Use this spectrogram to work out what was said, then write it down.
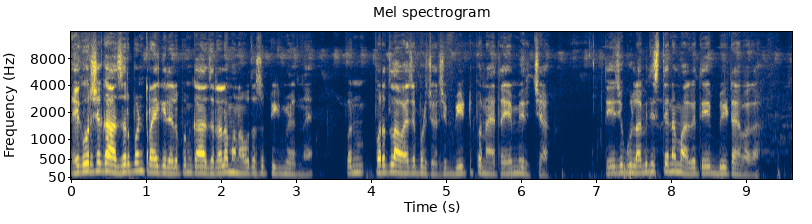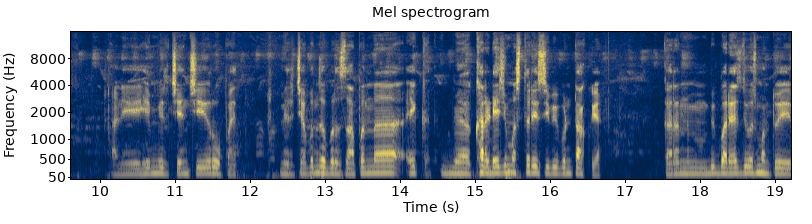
एक वर्ष गाजर पण ट्राय केलेलं पण गाजराला म्हणावं तसं पीक मिळत नाही. पण परत लावायचं पुढच्या वर्षी. बीट पण आहे आता हे मिरच्या. ते जे गुलाबी दिसते ना मागं ते बीट आहे बघा. आणि हे मिरच्यांची रोप आहेत. मिरच्या पण जबरदस्त. आपण एक खरड्याची मस्त रेसिपी पण टाकूया. कारण मी बऱ्याच दिवस म्हणतोय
